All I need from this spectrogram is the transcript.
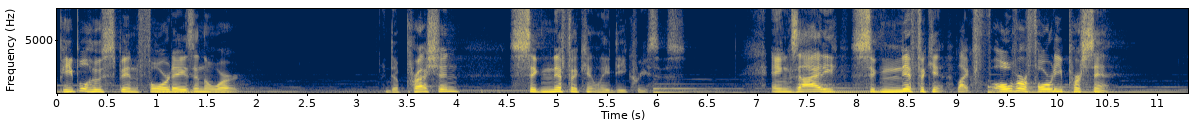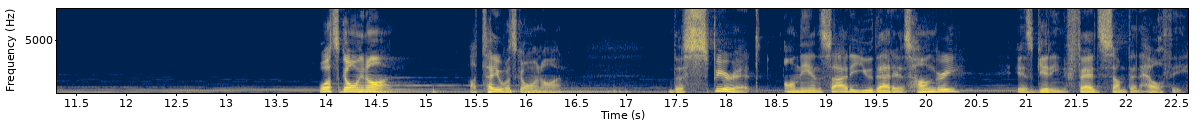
People who spend four days in the Word, depression significantly decreases. Anxiety, significant, like over 40%. What's going on? I'll tell you what's going on. The spirit on the inside of you that is hungry is getting fed something healthy.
